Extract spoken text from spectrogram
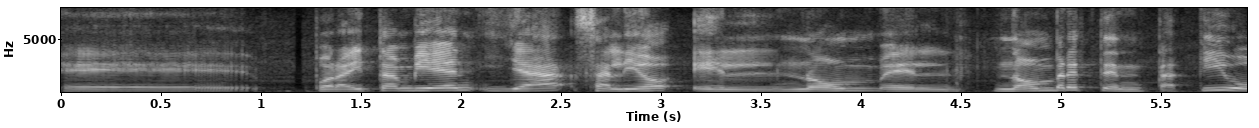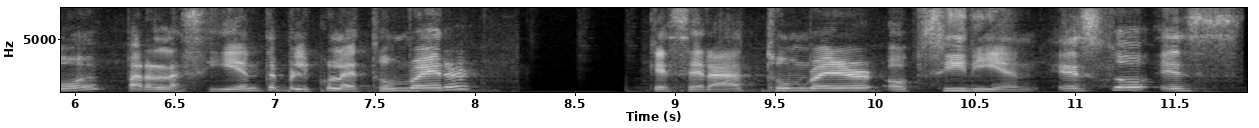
Eh, por ahí también ya salió el, el nombre tentativo para la siguiente película de Tomb Raider que será Tomb Raider Obsidian. Esto es.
